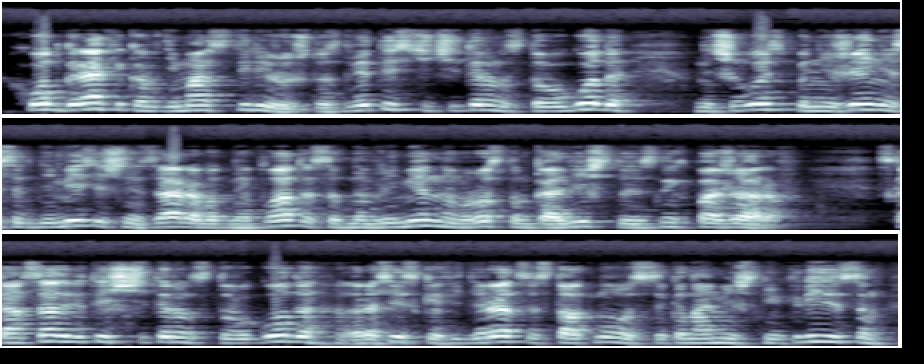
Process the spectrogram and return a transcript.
Ход графиков демонстрирует, что с 2014 года началось понижение среднемесячной заработной платы с одновременным ростом количества лесных пожаров – с конца 2014 года Российская Федерация столкнулась с экономическим кризисом,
